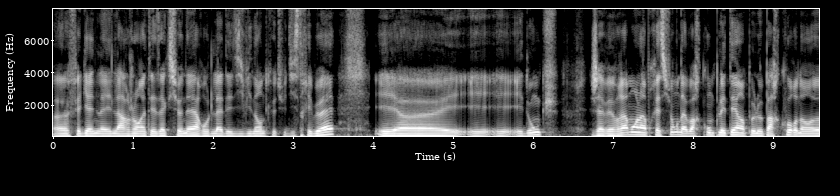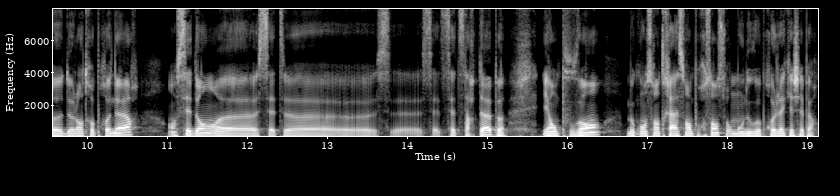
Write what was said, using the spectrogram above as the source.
euh, fait gagner de l'argent à tes actionnaires au-delà des dividendes que tu distribuais. Et, et, donc, j'avais vraiment l'impression d'avoir complété un peu le parcours de l'entrepreneur en cédant euh, cette, euh, cette, start-up et en pouvant me concentrer à 100% sur mon nouveau projet qui est Shaper.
